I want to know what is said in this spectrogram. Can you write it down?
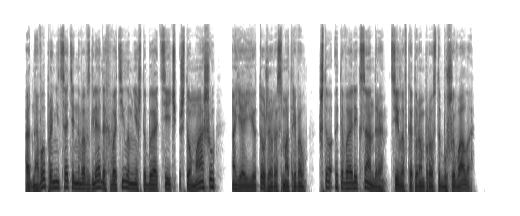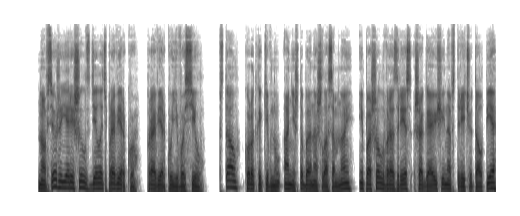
Одного проницательного взгляда хватило мне, чтобы отсечь, что Машу, а я ее тоже рассматривал, что этого Александра, сила в котором просто бушевала. Но все же я решил сделать проверку, проверку его сил. Встал, коротко кивнул Ане, чтобы она шла со мной, и пошел в разрез шагающей навстречу толпе,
